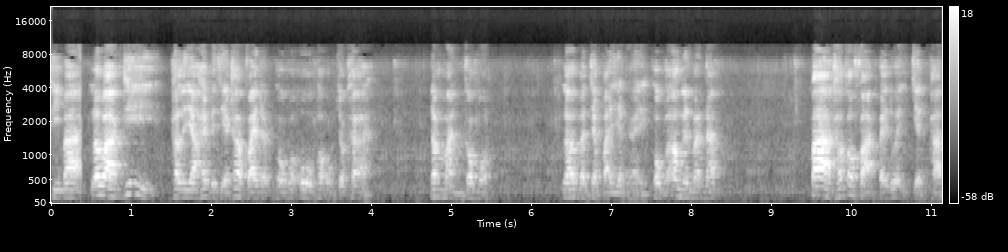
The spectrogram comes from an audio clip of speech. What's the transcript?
ที่บ้าน ระหว่างที่ภรรยาให้ไปเสียค่าไฟผมก็โอ้พระองค์เจ้าข้าน้ำมันก็หมด แล้วมันจะไปยังไง ผมก็เอาเงินมานับ ป้าเขาก็ฝากไปด้วยเจ็ดพัน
